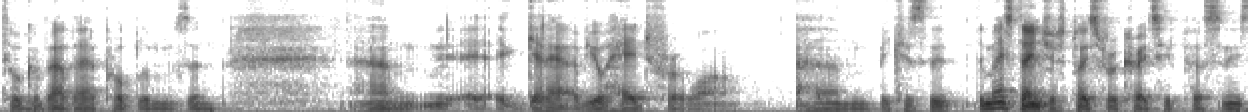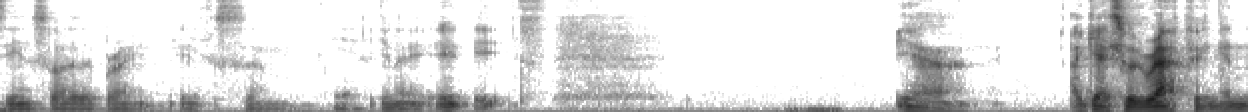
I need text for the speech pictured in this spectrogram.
talk about their problems and um, get out of your head for a while. Um, because the, the most dangerous place for a creative person is the inside of their brain. It's um, Yeah. you know it, it's yeah. I guess we're wrapping and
